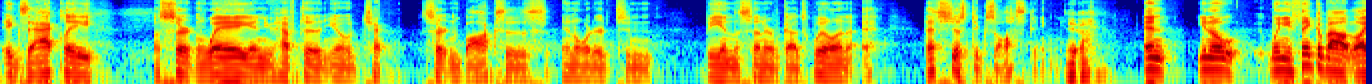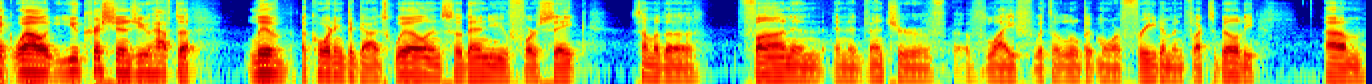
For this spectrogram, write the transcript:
exactly a certain way, and you have to, you know, check certain boxes in order to be in the center of God's will, and uh, that's just exhausting. Yeah. And you know, when you think about like, well, you Christians, you have to live according to God's will, and so then you forsake some of the fun and, and adventure of, of life with a little bit more freedom and flexibility. Um,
